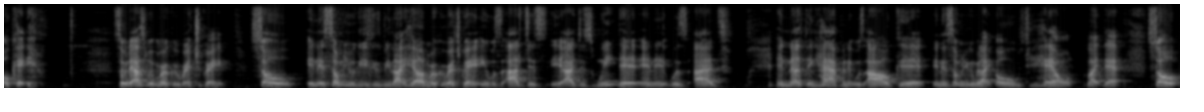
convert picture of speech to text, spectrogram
Okay. So that's with Mercury retrograde. So, and then some of you could be like, hell, Mercury retrograde, it was, I just, I just winged it and it was, I, and nothing happened. It was all good. And then some of you gonna be like, oh, hell, like that. So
